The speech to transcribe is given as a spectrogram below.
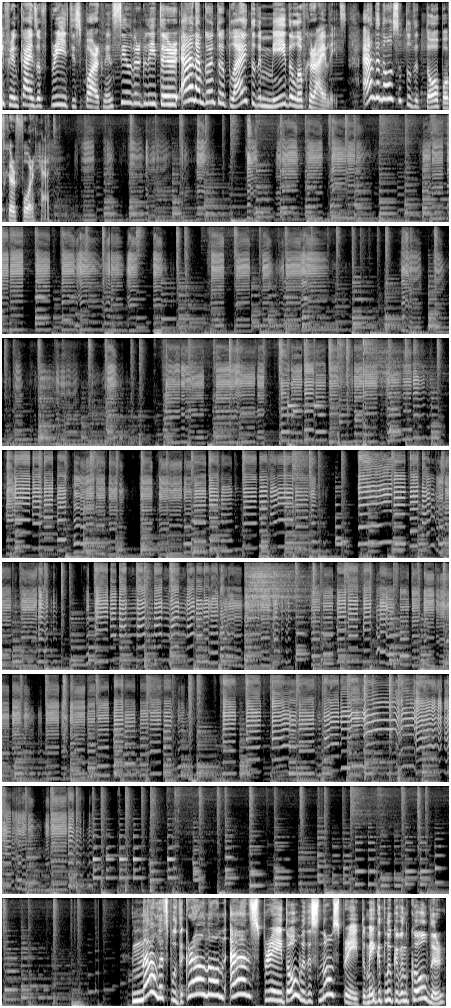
Different kinds of pretty sparkling silver glitter and I'm going to apply it to the middle of her eyelids and then also to the top of her forehead. Now let's put the crown on and spray it all with a snow spray to make it look even colder.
